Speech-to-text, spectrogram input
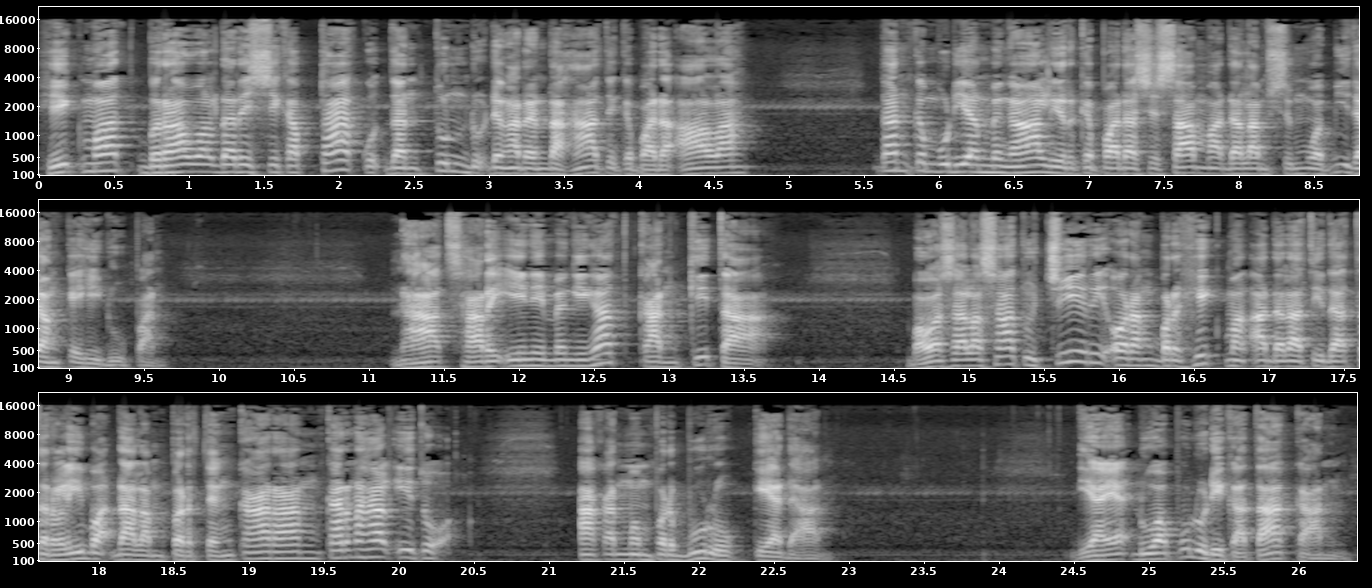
Hikmat berawal dari sikap takut dan tunduk dengan rendah hati kepada Allah, dan kemudian mengalir kepada sesama dalam semua bidang kehidupan. Nats hari ini mengingatkan kita bahwa salah satu ciri orang berhikmat adalah tidak terlibat dalam pertengkaran, karena hal itu akan memperburuk keadaan. Di ayat 20 dikatakan,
